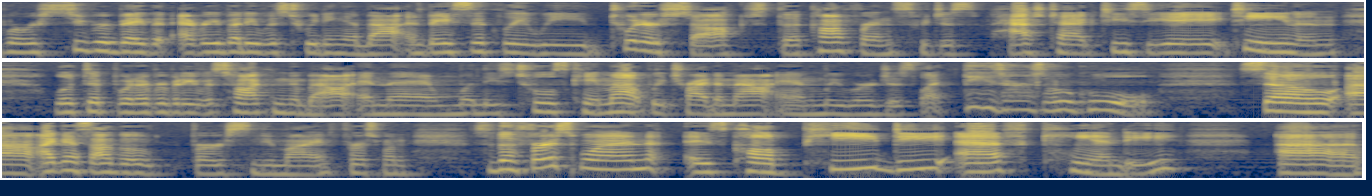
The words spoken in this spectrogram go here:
were super big that everybody was tweeting about, and basically we Twitter stalked the conference. We just hashtag TCEA18 and looked up what everybody was talking about, and then when these tools came up, we tried them out, and we were just like, these are so cool. So uh, I guess I'll go first and do my first one. So the first one is called PDF Candy. Uh,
